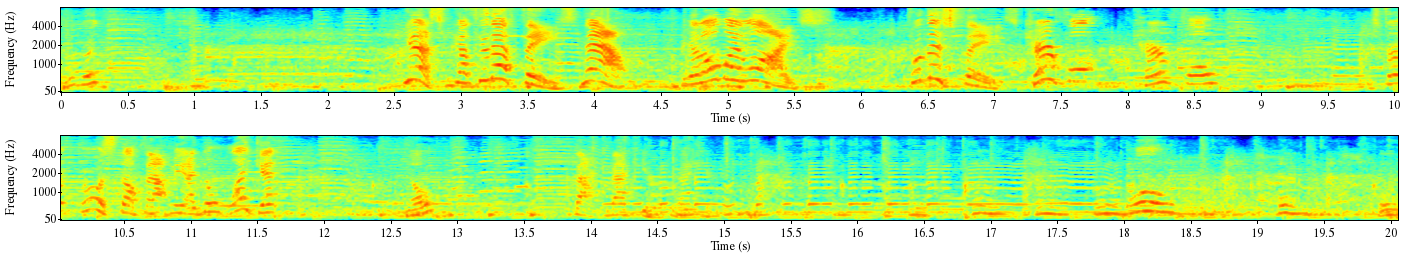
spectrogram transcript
We're good. Yes, we got through that phase. Now, I got all my lives for this phase. Careful, careful. You start throwing stuff at me, I don't like it. No. Back, back here, back here. Oh, oh, oh.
